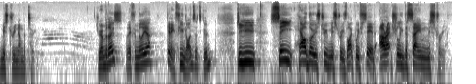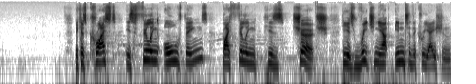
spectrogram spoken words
Mystery number two. Do you remember those? Are they familiar? Getting a few nods, that's good. Do you see how those two mysteries, like we've said, are actually the same mystery? Because Christ is filling all things by filling his church. He is reaching out into the creation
